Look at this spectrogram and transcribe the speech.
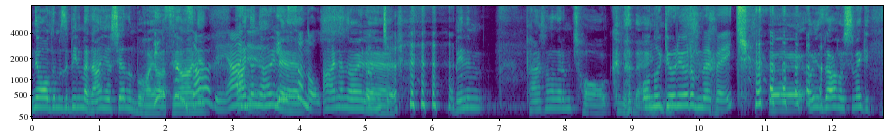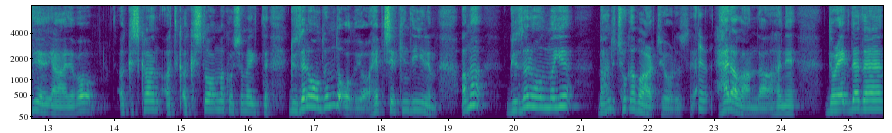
ne olduğumuzu bilmeden yaşayalım bu hayatı. İnsanız yani. abi yani. Aynen öyle. İnsan ol. Aynen öyle. Önce. Benim personalarım çok bebek. Onu görüyorum bebek. ee, o yüzden hoşuma gitti yani. O akışkan, akışta olmak hoşuma gitti. Güzel olduğum da oluyor. Hep çirkin değilim. Ama güzel olmayı bence çok abartıyoruz. Evet. Her alanda. Hani drag'de de,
